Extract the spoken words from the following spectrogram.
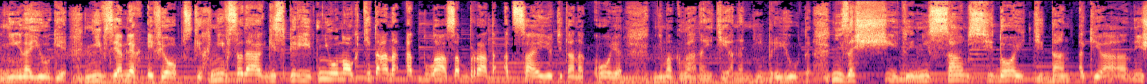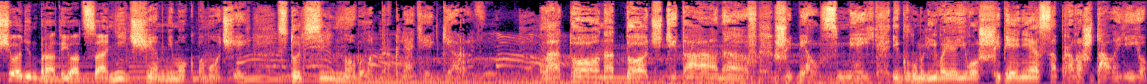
ни на юге, ни в землях эфиопских, ни в садах Гесперид, ни у ног Титана Атласа, брата отца ее Титана Коя, не могла найти она ни приюта, ни защиты, ни сам седой Титан Океан, еще один брат ее отца, ничем не мог помочь ей. Столь сильно было проклятие Геры. «Латона, дочь титанов!» — шипел змей, и глумливое его шипение сопровождало ее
